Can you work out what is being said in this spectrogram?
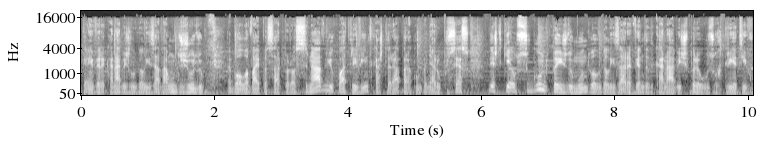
querem ver a cannabis legalizada a 1 de julho. A bola vai passar para o Senado e o 4 e 20 cá estará para acompanhar o processo, desde que é o segundo país do mundo a legalizar a venda de cannabis para uso recreativo.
